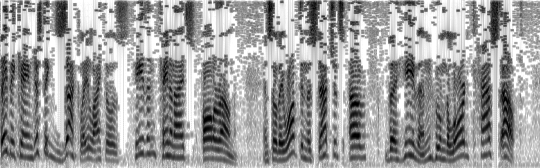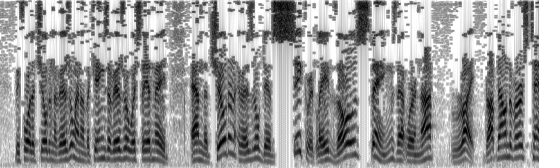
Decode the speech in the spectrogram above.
They became just exactly like those heathen Canaanites all around them. And so they walked in the statutes of the heathen, whom the Lord cast out before the children of Israel and of the kings of Israel which they had made. And the children of Israel did secretly those things that were not right. Drop down to verse 10.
